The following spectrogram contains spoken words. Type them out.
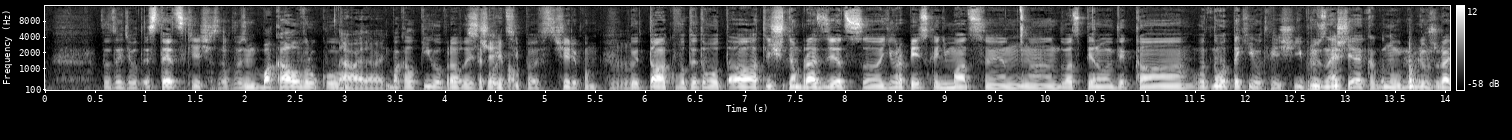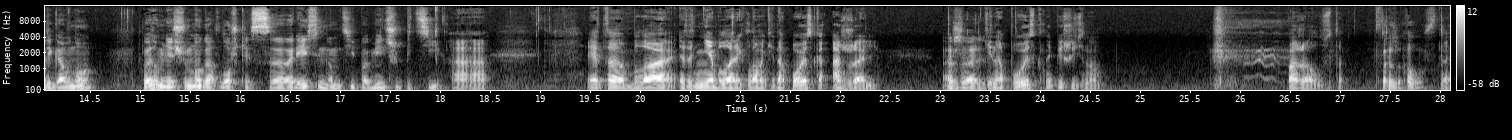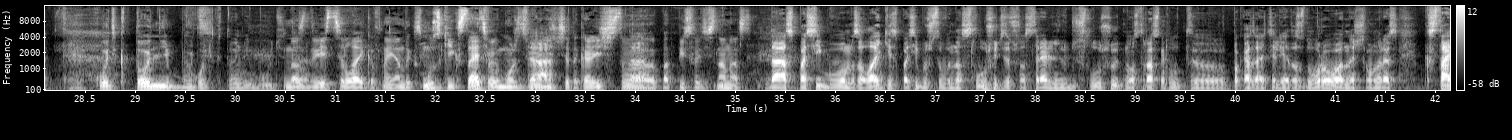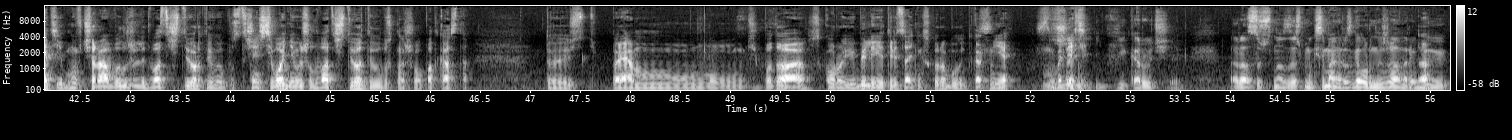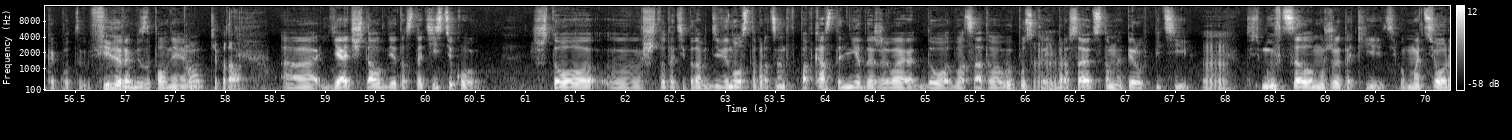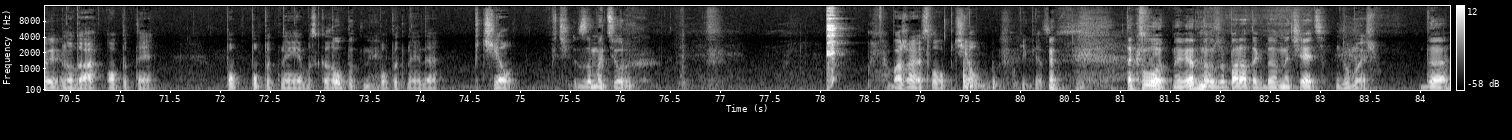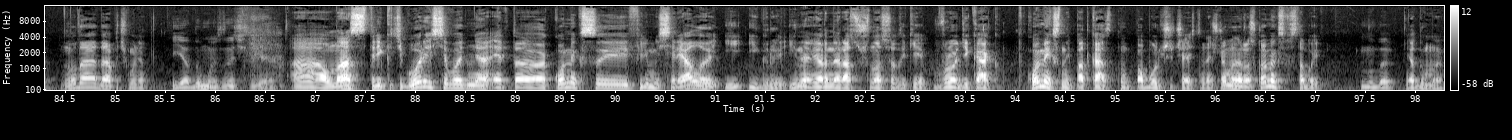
вот эти вот эстетские. Сейчас вот возьму бокал в руку. Давай, давай. Бокал пива, правда, и С такой, черепом. типа, с черепом. Мгм. Такой, так, вот это вот а, отличный образец э, европейской анимации э, 21 века. Вот, ну, вот такие вот вещи. И плюс, знаешь, я как бы, ну, люблю жрать говно. Поэтому у меня еще много отложки с э, рейтингом типа меньше пяти. Ага. Это, была, это не была реклама кинопоиска, а жаль. А жаль. Кинопоиск, напишите нам. Пожалуйста. Пожалуйста. Да. Хоть кто-нибудь. Хоть кто-нибудь. У нас да. 200 лайков на Яндекс Музыке. И, кстати, вы можете Да. увеличить это количество. Да. Подписывайтесь на нас. Да, спасибо вам за лайки, спасибо, что вы нас слушаете, потому что нас реально люди слушают, у нас растут э, показатели, это здорово, значит, вам нравится. Кстати, мы вчера выложили 24 выпуск, точнее, сегодня вышел 24 выпуск нашего подкаста. То есть, прям, ну, типа, да, скоро юбилей, тридцатник скоро будет, как мне, Слушай, блять. и, короче, раз уж у нас, знаешь, максимально разговорный жанр, и Да. мы как вот филлерами заполняем. Ну, типа того. А, я читал где-то статистику, что э, что-то типа там 90% подкаста не доживают до 20 выпуска и Мгм. бросаются там на первых пяти. Мгм. То есть мы в целом уже такие, типа, матерые, Ну да, опытные. Поп- Попытные, я бы сказал. опытные, Опытные, да. Пчел. пч- за матерых. Обожаю слово пчел. Пипец. Так вот, наверное, уже пора тогда начать. Думаешь? Да, Ну да, да, почему нет? я думаю, значит, я. А у нас три категории сегодня. Это комиксы, фильмы, сериалы и игры. И, наверное, раз уж у нас все-таки вроде как комиксный подкаст, ну, по большей части, начнем наверное, с комиксов с тобой, Ну да. я думаю.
